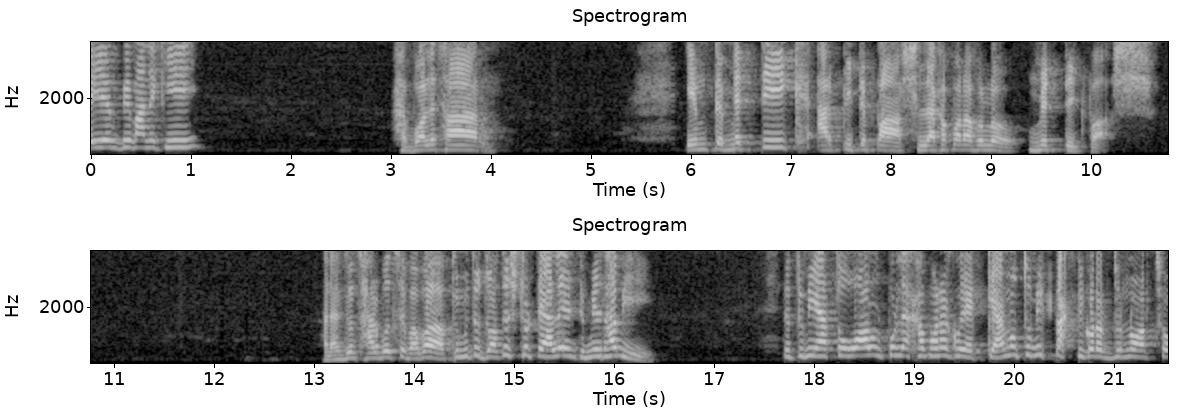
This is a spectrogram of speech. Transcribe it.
এই এমপি মানে কি? হ্যাঁ, বলে স্যার এমতে মেট্রিক আর পিতে পাস লেখাপড়া হলো মেট্রিক পাস আর একজন স্যার বলছে, বাবা, তুমি তো যথেষ্ট ট্যালেন্ট মেধাবী। তো তুমি এত অল্প লেখাপড়া করে কেন তুমি চাকরি করার জন্য আসছো?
